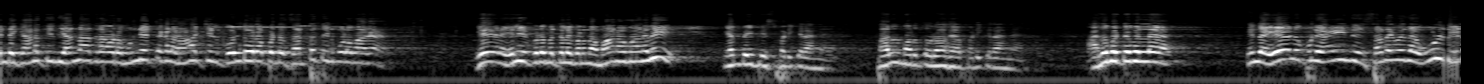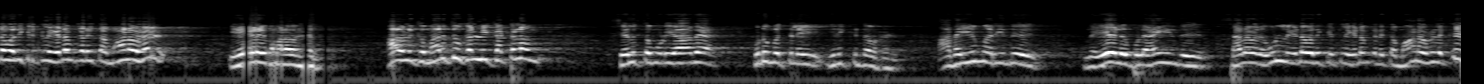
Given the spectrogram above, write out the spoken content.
இன்றைக்கு அனைத்து இந்திய அண்ணா திராவிட முன்னேற்ற கழக ஆட்சியில் கொண்டு வரப்பட்ட சட்டத்தின் மூலமாக ஏழை எளிய குடும்பத்தில் பிறந்த மாணவ மாணவி எம்பிபிஎஸ் படிக்கிறாங்க. பல் மருத்துவராக படிக்கிறாங்க. அது மட்டுமல்ல இந்த ஏழு புள்ளி ஐந்து சதவீத உள் இடஒதுக்கீட்டில் இடம் கிடைத்த மாணவர்கள் ஏழை மாணவர்கள். அவர்களுக்கு மருத்துவ கல்வி கட்டணம் செலுத்த முடியாத குடும்பத்திலே இருக்கின்றவர்கள். அதையும் அறிந்து இந்த ஏழு புள்ளி ஐந்து சதவீத உள் இடஒதுக்கீட்டில் இடம் கிடைத்த மாணவர்களுக்கு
